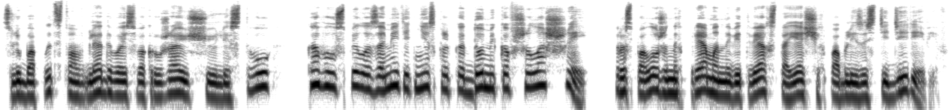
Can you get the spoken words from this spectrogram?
С любопытством вглядываясь в окружающую листву, Кава успела заметить несколько домиков-шалашей, расположенных прямо на ветвях стоящих поблизости деревьев.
